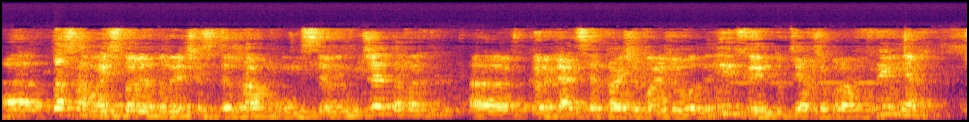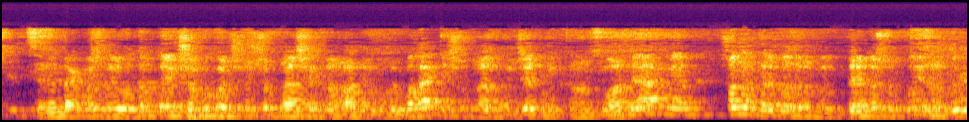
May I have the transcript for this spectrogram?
Е, Та сама історія, до речі, з державними місцевими бюджетами. Е, Кореляція також майже в одиницю, і тут я вже брав в гривнях. Це не так важливо. Тобто, якщо ми хочемо, щоб наші громади були багаті, щоб наш бюджет міг фінансувати армію, що нам треба зробити? Треба, щоб ви зробили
